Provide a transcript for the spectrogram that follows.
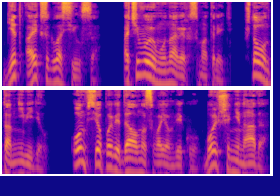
Дед Айк согласился. А чего ему наверх смотреть? Что он там не видел? Он все повидал на своем веку, больше не надо.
